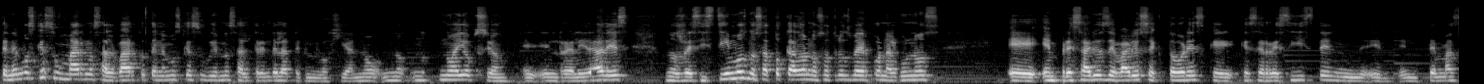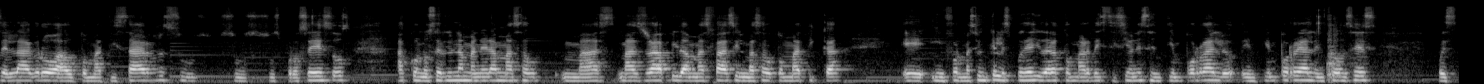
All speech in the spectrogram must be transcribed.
tenemos que sumarnos al barco, tenemos que subirnos al tren de la tecnología, no, no, no hay opción. En realidad es, nos resistimos, nos ha tocado a nosotros ver con algunos eh, empresarios de varios sectores que, se resisten en, temas del agro a automatizar sus, procesos, a conocer de una manera más, más, más rápida, más fácil, más automática, eh, información que les puede ayudar a tomar decisiones en tiempo real. En tiempo real. Entonces, pues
